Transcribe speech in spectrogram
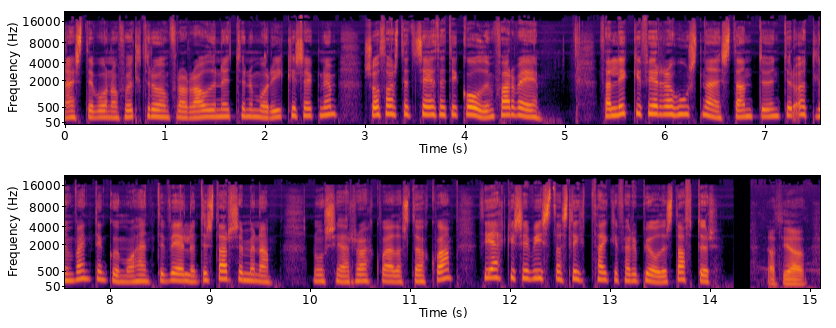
Næsti von á fulltrúum frá ráðuneytunum og ríkisegnum svo þóst þetta segja þetta í góðum farvegi. Það liggi fyrir að húsnæði standi undir öllum vendingum og hendi vel undir starfseminna. Nú sé að rökva eða stökva því ekki sé víst að slíkt tækifæri bjóðist aftur. Ja, því að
